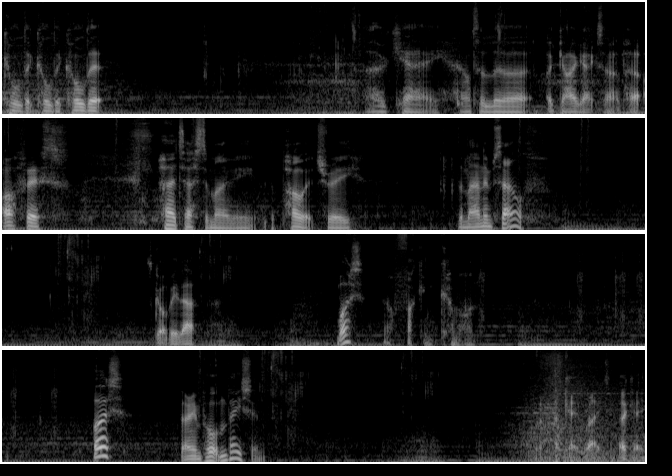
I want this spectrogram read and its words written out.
Called it, called it, called it. Okay, how to lure a Gygax out of her office. Her testimony, the poetry, the man himself. It's got to be that. What? Oh, fucking come on. What? Very important patient. Okay, right, okay.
